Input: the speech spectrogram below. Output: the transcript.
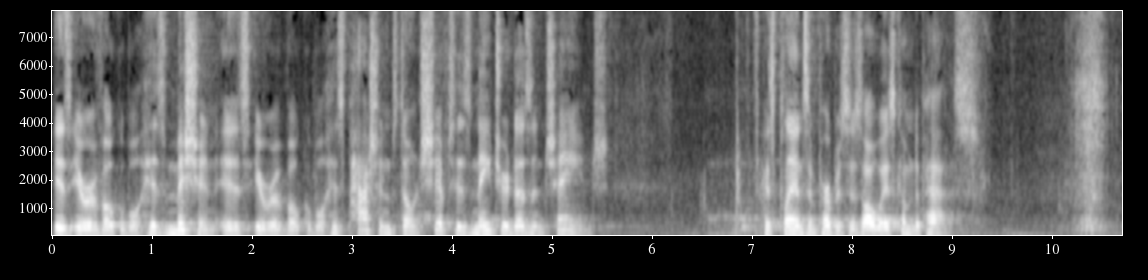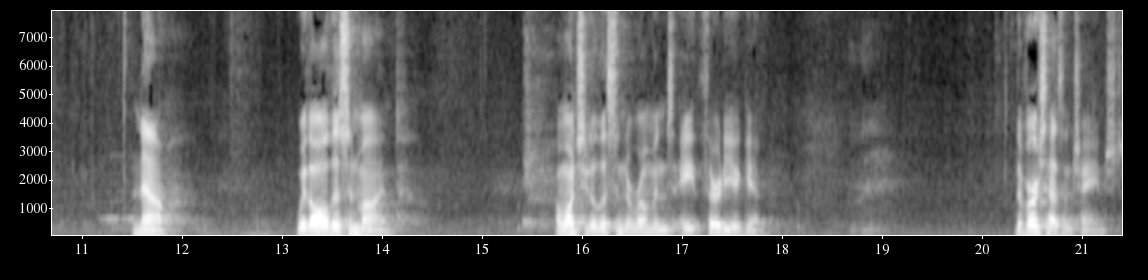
is irrevocable. His mission is irrevocable. His passions don't shift. His nature doesn't change. His plans and purposes always come to pass. Now, with all this in mind, I want you to listen to Romans 8:30 again. The verse hasn't changed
